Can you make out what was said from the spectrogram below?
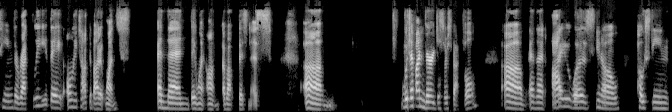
team directly, they only talked about it once and then they went on about business um, which I find very disrespectful. Um, and then I was, you know, posting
